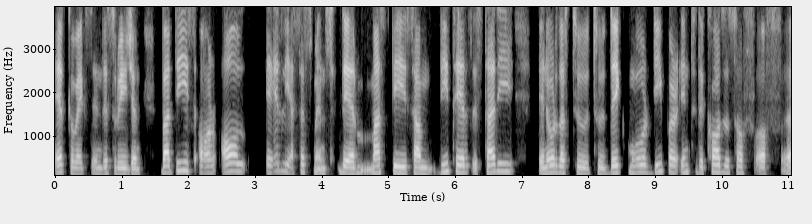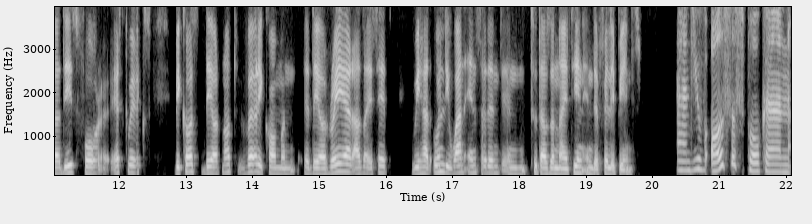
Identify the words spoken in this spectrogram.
earthquakes in this region but these are all early assessments. There must be some detailed study in order to, to dig more deeper into the causes of, of uh, these four earthquakes because they are not very common. They are rare. As I said, we had only one incident in 2019 in the Philippines. And you've also spoken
